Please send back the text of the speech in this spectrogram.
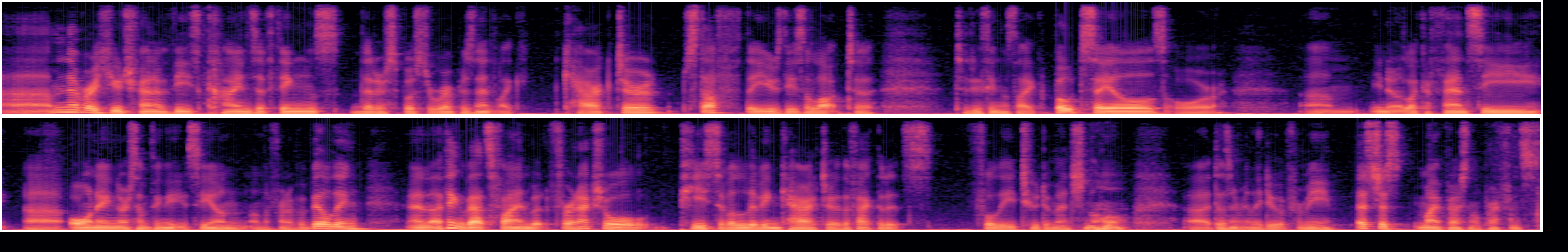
uh, I'm never a huge fan of these kinds of things that are supposed to represent like character stuff. They use these a lot to, to do things like boat sails or um, you know, like a fancy uh, awning or something that you see on, on the front of a building. And I think that's fine. But for an actual piece of a living character, the fact that it's fully two dimensional uh, doesn't really do it for me. That's just my personal preference.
